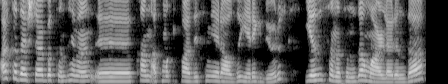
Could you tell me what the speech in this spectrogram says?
Arkadaşlar bakın hemen e, kan akmak ifadesinin yer aldığı yere gidiyoruz. Yazı sanatının damarlarında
